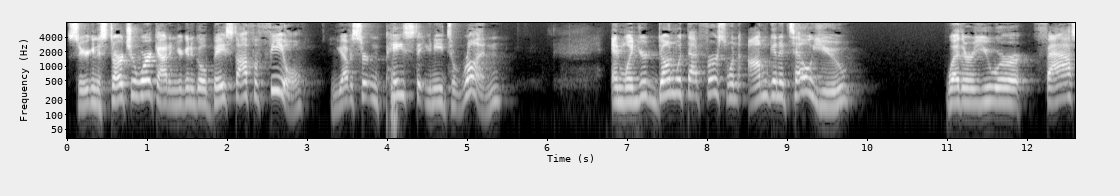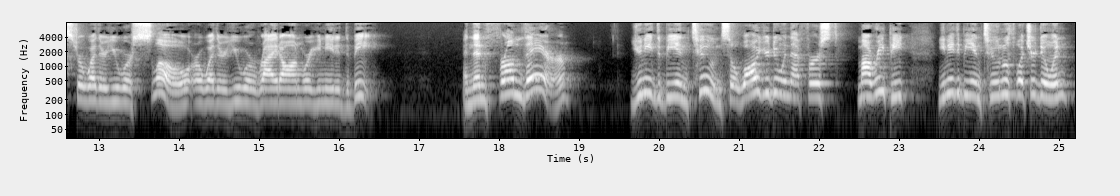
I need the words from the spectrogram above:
So you're going to start your workout and you're going to go based off of feel. And you have a certain pace that you need to run. And when you're done with that first one, I'm going to tell you whether you were fast or whether you were slow or whether you were right on where you needed to be. And then from there, you need to be in tune. So while you're doing that first mile repeat, you need to be in tune with what you're doing.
